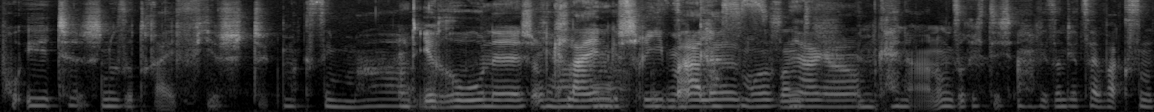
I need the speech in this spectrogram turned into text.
poetisch, nur so drei, vier Stück maximal. Und ironisch und ja, klein geschrieben und alles. Und ja, genau. Ähm, keine Ahnung, so richtig, ach, wir sind jetzt erwachsen.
